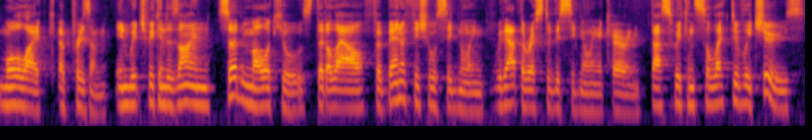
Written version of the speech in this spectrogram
more like a prism, in which we can design certain molecules that allow for beneficial signalling without the rest of this signalling occurring. Thus, we can selectively choose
